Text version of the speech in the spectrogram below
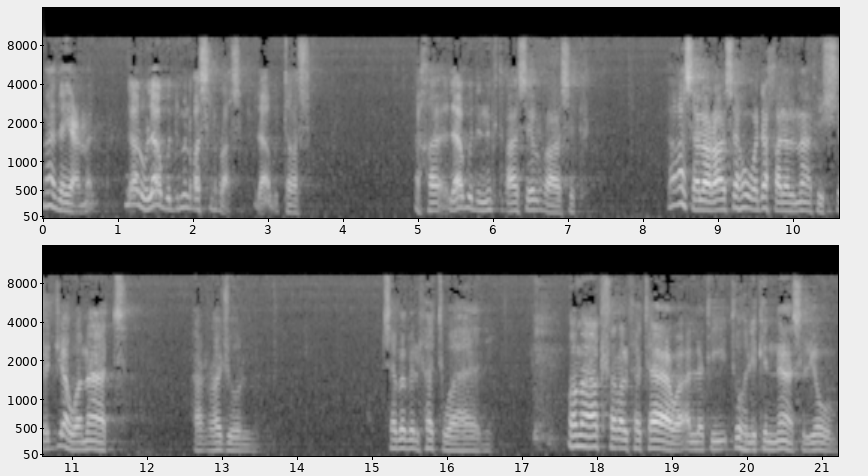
ماذا يعمل؟ قالوا لابد من غسل رأسك لابد تغسل. أخ... لابد أنك تغسل رأسك. فغسل رأسه ودخل الماء في الشجة ومات الرجل. سبب الفتوى هذه. وما أكثر الفتاوى التي تهلك الناس اليوم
